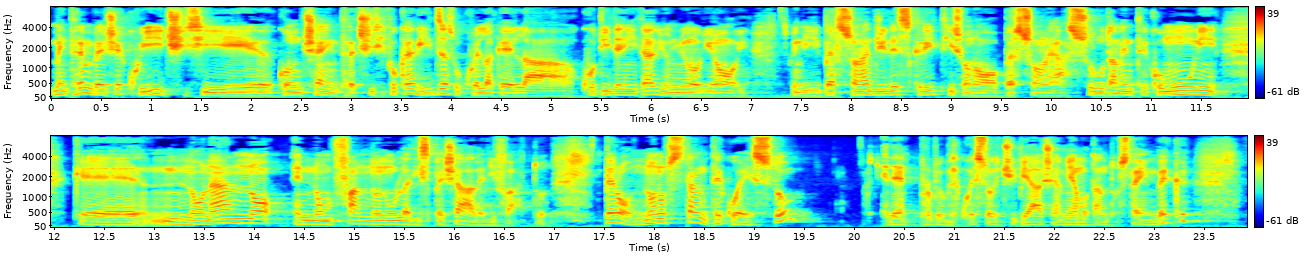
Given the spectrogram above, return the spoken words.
mentre invece qui ci si concentra e ci si focalizza su quella che è la quotidianità di ognuno di noi, quindi i personaggi descritti sono persone assolutamente comuni che non hanno e non fanno nulla di speciale di fatto. Però nonostante questo, ed è proprio per questo che ci piace, amiamo tanto Steinbeck,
